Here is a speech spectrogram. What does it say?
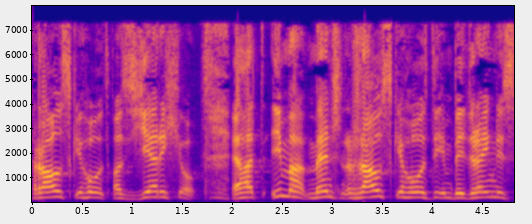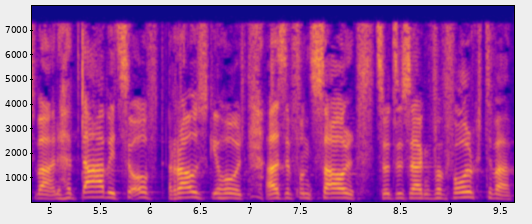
rausgeholt aus Jericho. Er hat immer Menschen rausgeholt, die im Bedrängnis waren. Er hat David so oft rausgeholt, als er von Saul sozusagen verfolgt war.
